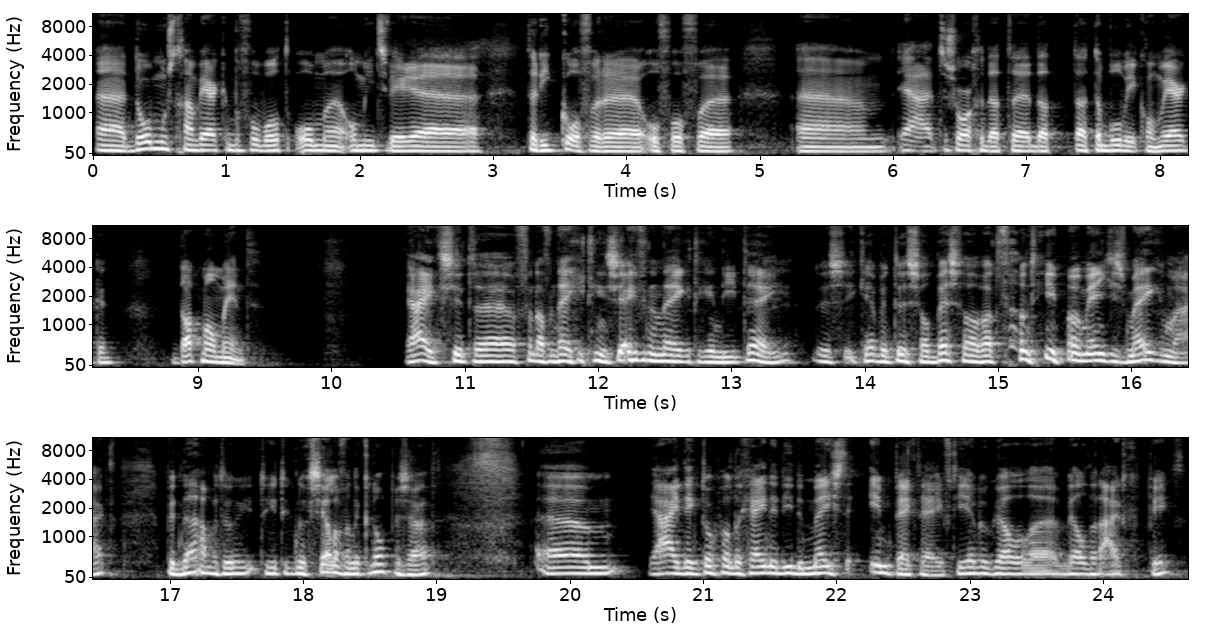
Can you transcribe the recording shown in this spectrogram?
uh, door moest gaan werken, bijvoorbeeld om, uh, om iets weer uh, te recoveren of, of ehm, ja, te zorgen dat, dat, dat de boel weer kon werken. Dat moment. Ja, ik zit uh, vanaf 1997 in de IT. Dus ik heb intussen al best wel wat van die momentjes meegemaakt. Met name toen, toen je natuurlijk nog zelf aan de knoppen zat. Um, ja, ik denk toch wel degene die de meeste impact heeft. Die heb ik wel, uh, wel eruit gepikt.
